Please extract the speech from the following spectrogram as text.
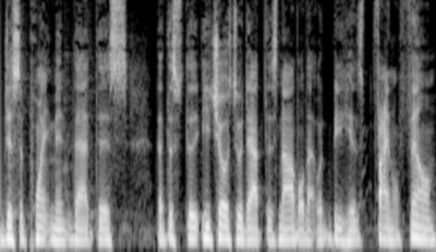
disappointment that this that this that he chose to adapt this novel that would be his final film.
